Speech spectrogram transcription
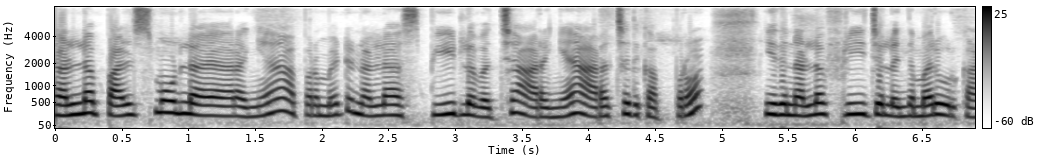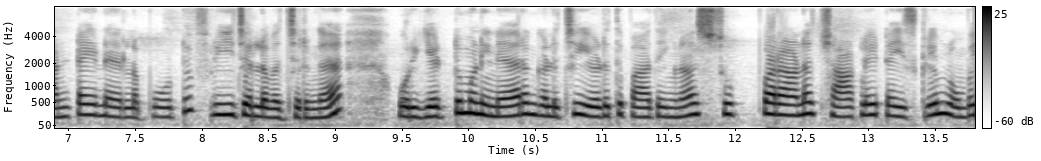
நல்லா பல்ஸ் மோடில் அரைங்க. அப்புறமேட்டு நல்லா ஸ்பீடில் வச்சு அரைங்க. அரைச்சதுக்கப்புறம் இது நல்லா ஃப்ரீஜரில் இந்த மாதிரி ஒரு கண்டெய்னரில் போட்டு ஃப்ரீஜரில் வச்சுருங்க. ஒரு எட்டு மணி நேரம் கழித்து எடுத்து பார்த்தீங்கன்னா சூப்பரான சாக்லேட் ஐஸ்கிரீம் ரொம்ப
